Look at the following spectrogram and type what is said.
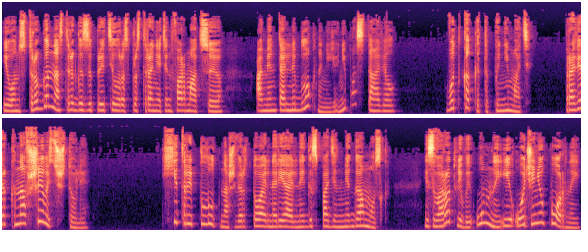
и он строго-настрого запретил распространять информацию, а ментальный блок на нее не поставил. Вот как это понимать? Проверка на вшивость, что ли? Хитрый плут наш виртуально-реальный господин Мегамозг — Изворотливый, умный и очень упорный.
